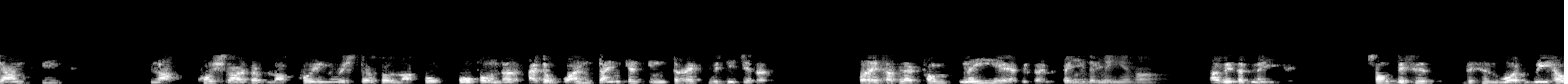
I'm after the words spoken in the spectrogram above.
chance कि लाखों स्टार्टअप लाखों इन्वेस्टर्स और लाखों cofounder at a one time can interact with each other और ऐसा प्लेटफॉर्म नहीं है अभी तक। अभी तक नहीं है हाँ। अभी तक नहीं है। So this is this is what we have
